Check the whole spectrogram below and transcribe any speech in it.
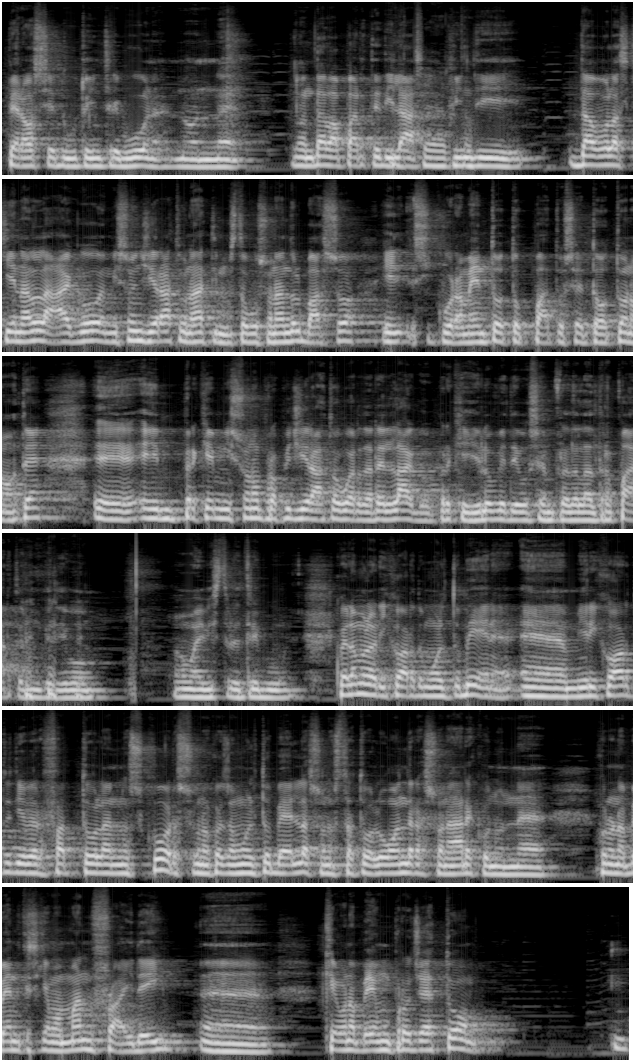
però seduto in tribuna non, non dalla parte di là Certo. quindi davo la schiena al lago e mi sono girato un attimo stavo suonando il basso e sicuramente ho toppato 7-8 note eh, e perché mi sono proprio girato a guardare il lago perché io lo vedevo sempre dall'altra parte non vedevo non ho mai visto le tribune. Quella me la ricordo molto bene. Eh, mi ricordo di aver fatto l'anno scorso una cosa molto bella. Sono stato a Londra a suonare con, un- con una band che si chiama Man Friday, eh, che è una- è un progetto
